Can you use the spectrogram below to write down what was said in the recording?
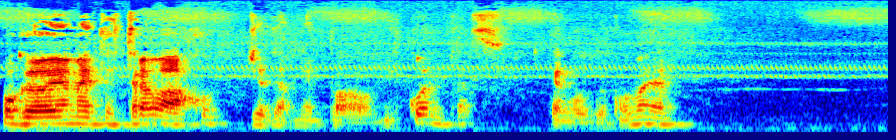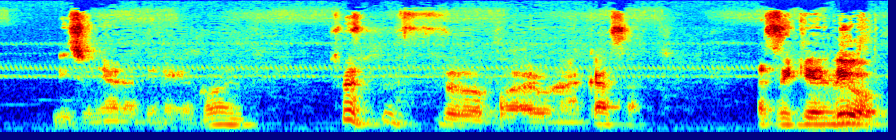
Porque obviamente es trabajo, yo también pago mis cuentas, tengo que comer, mi señora tiene que comer, tengo que pagar una casa. Así que digo,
